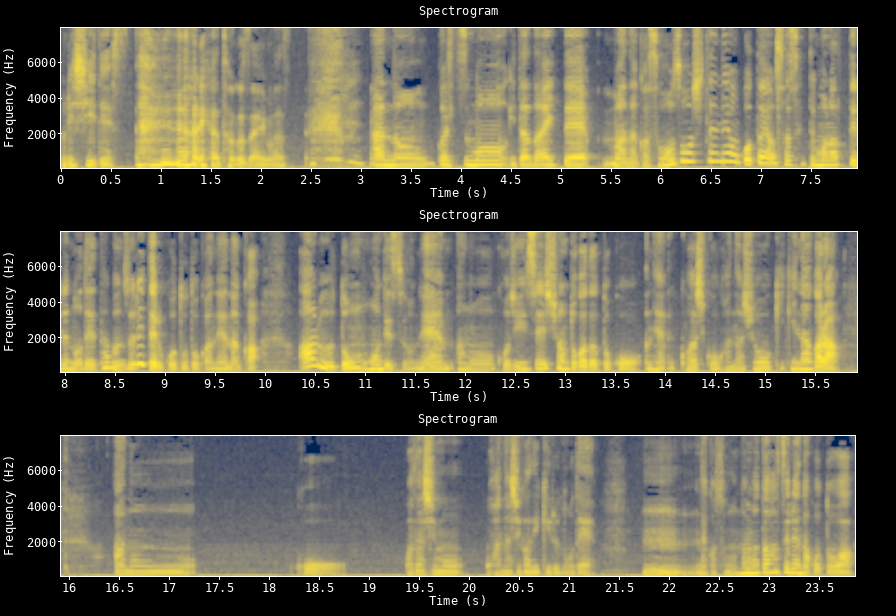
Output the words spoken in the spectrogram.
嬉しいです。ありがとうございます。あの、ご質問いただいて、まあなんか想像してね、お答えをさせてもらってるので、多分ずれてることとかね、なんかあると思うんですよね。あの、個人セッションとかだとこうね、詳しくお話を聞きながら、あのこう、私もお話ができるので、うん、なんかそんなまた外れなことは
